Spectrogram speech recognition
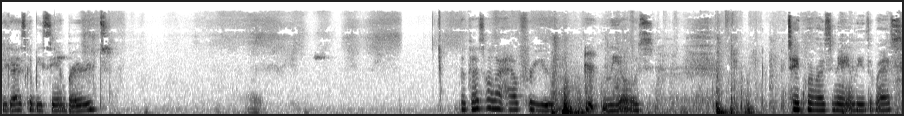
You guys could be seeing birds. But that's all i have for you leos. Take what resonates and leave the rest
